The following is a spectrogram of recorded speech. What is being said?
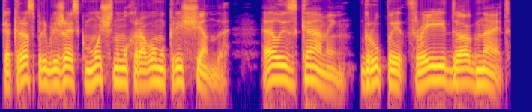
как раз приближаясь к мощному хоровому крещендо «Hell is Coming» группы Three Dog Night,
